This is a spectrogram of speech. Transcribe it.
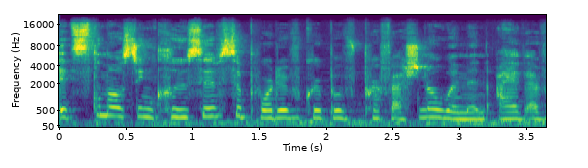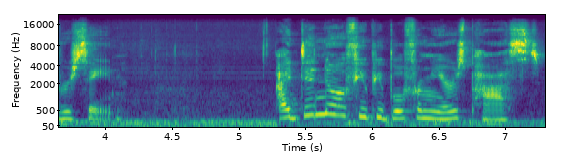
It's the most inclusive, supportive group of professional women I have ever seen. I did know a few people from years past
